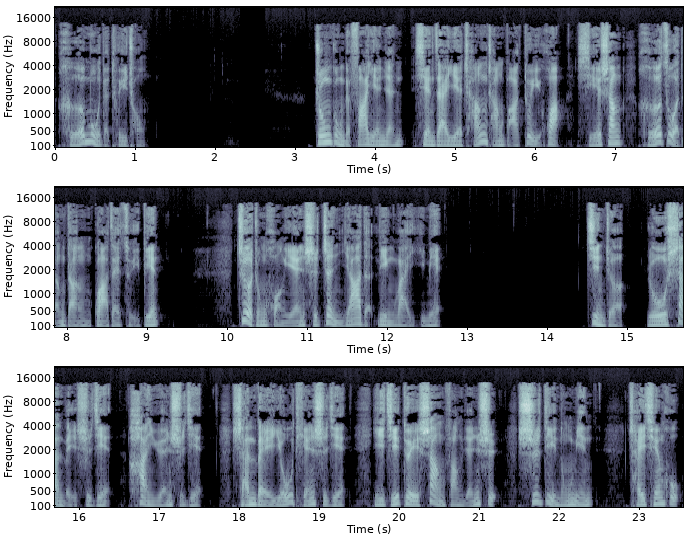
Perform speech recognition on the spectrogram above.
和睦的推崇。中共的发言人现在也常常把对话、协商、合作等等挂在嘴边，这种谎言是镇压的另外一面。近者。如汕尾事件、汉源事件、陕北油田事件，以及对上访人士、失地农民、拆迁户、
